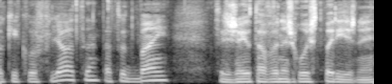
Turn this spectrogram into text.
Estou aqui com a filhota, está tudo bem. Ou seja, já eu estava nas ruas de Paris, né?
